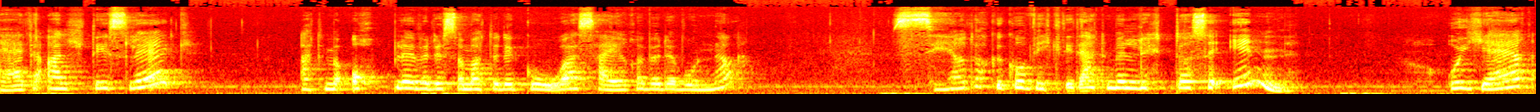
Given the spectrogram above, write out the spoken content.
er det alltid slik at vi opplever det som at det gode seirer over det vonde. Ser dere hvor viktig det er at vi lytter oss inn og gjør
